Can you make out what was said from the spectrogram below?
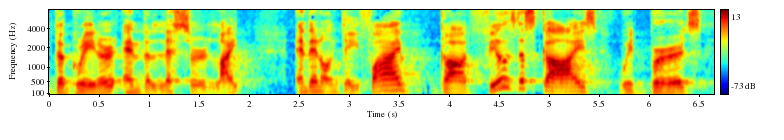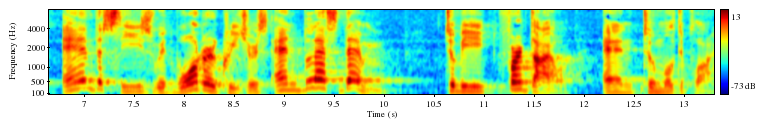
the greater and the lesser light. And then on day five, God fills the skies with birds and the seas with water creatures and bless them to be fertile and to multiply.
